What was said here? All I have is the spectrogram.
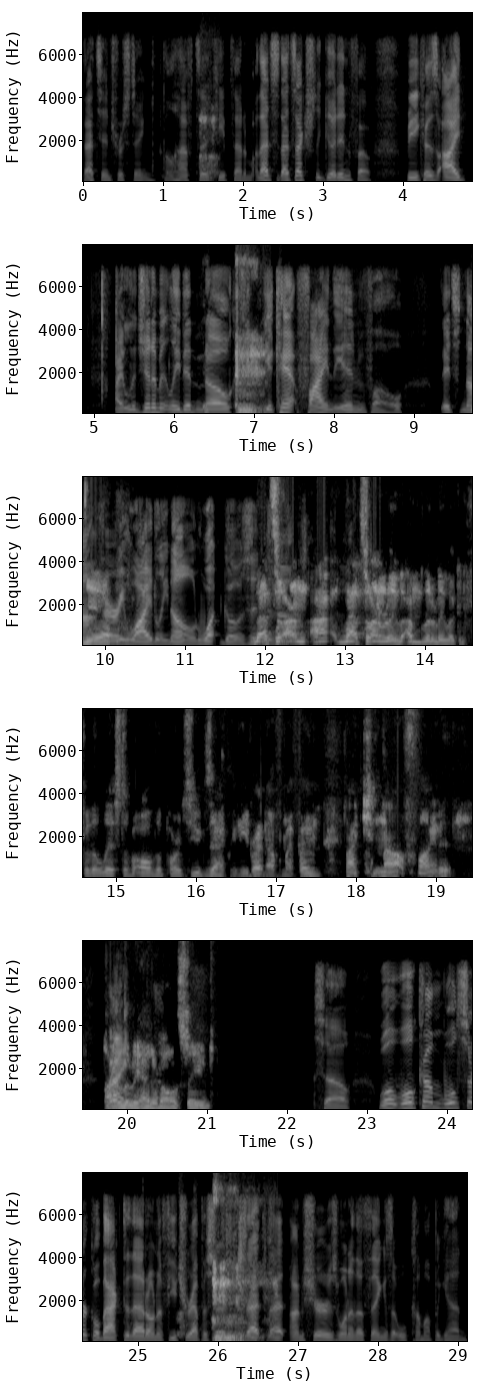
That's interesting. I'll have to keep that in mind. That's that's actually good info because I I legitimately didn't know 'cause you, can't find the info. It's not Yeah. very widely known what goes into That's what I'm. I, that's what I'm really. I'm literally looking for the list of all the parts you exactly need right now for my phone. I cannot find it. I literally had it all saved. So we'll we'll come we'll circle back to that on a future episode because that that I'm sure is one of the things that will come up again.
